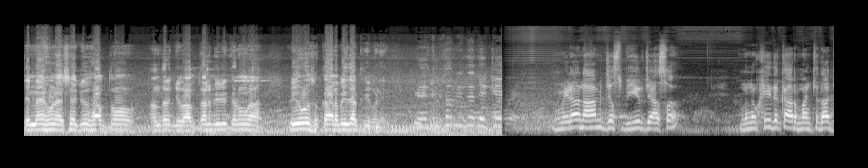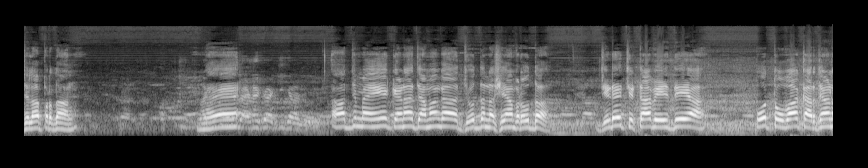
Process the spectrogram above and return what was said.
ਤੇ ਮੈਂ ਹੁਣ ਐਸਐਚਓ ਸਾਹਿਬ ਤੋਂ ਅੰਦਰ ਜਵਾਬ ਤਲਬ ਵੀ ਕਰੂੰਗਾ ਵੀ ਉਸ ਕਾਰਵਾਈ ਦਾ ਕੀ ਬਣੇਗਾ। ਮੇਰਾ ਨਾਮ ਜਸਬੀਰ ਜੱਸ ਮਨੁੱਖੀ ਅਧਿਕਾਰ ਮੰਚ ਦਾ ਜ਼ਿਲ੍ਹਾ ਪ੍ਰਧਾਨ। ਮੈਂ ਅੱਜ ਮੈਂ ਇਹ ਕਹਿਣਾ ਚਾਹਾਂਗਾ ਯੁੱਧ ਨਸ਼ਿਆਂ ਵਿਰੁੱਧ ਜਿਹੜੇ ਚਿੱਟਾ ਵੇਚਦੇ ਆ ਉਹ ਤੋਬਾ ਕਰ ਜਾਣ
